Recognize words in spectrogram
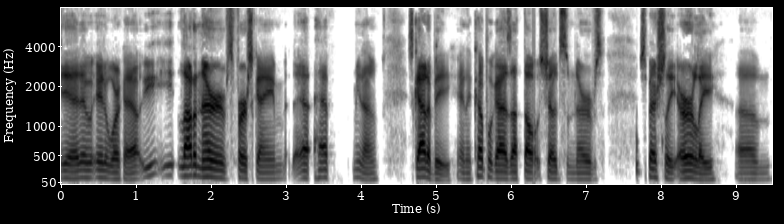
Yeah, it'll, it'll work out. You, you, a lot of nerves first game. Have you know, it's got to be. And a couple guys I thought showed some nerves, especially early. Um,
